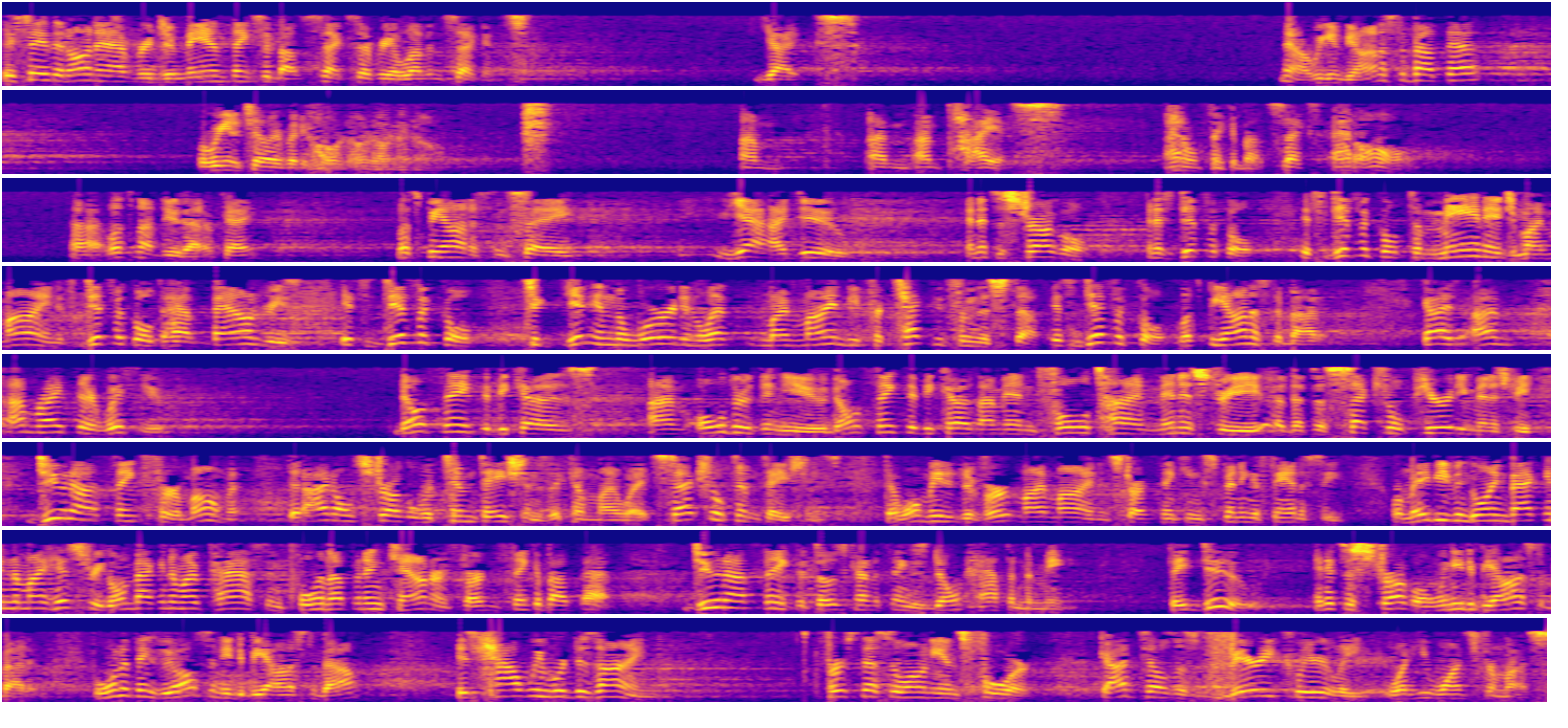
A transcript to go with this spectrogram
They say that on average, a man thinks about sex every 11 seconds. Yikes. Now, are we going to be honest about that? Or are we going to tell everybody, oh, no, no, no, no. I'm, I'm, I'm pious. I don't think about sex at all. Uh, let's not do that, okay? Let's be honest and say, yeah, I do. And it's a struggle. And it's difficult. It's difficult to manage my mind. It's difficult to have boundaries. It's difficult to get in the Word and let my mind be protected from this stuff. It's difficult. Let's be honest about it. Guys, I'm, I'm right there with you. Don't think that because I'm older than you, don't think that because I'm in full time ministry, uh, that the sexual purity ministry, do not think for a moment that I don't struggle with temptations that come my way. Sexual temptations that want me to divert my mind and start thinking, spinning a fantasy. Or maybe even going back into my history, going back into my past and pulling up an encounter and starting to think about that. Do not think that those kind of things don't happen to me. They do. And it's a struggle, and we need to be honest about it. But one of the things we also need to be honest about is how we were designed. 1 Thessalonians 4, God tells us very clearly what He wants from us.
